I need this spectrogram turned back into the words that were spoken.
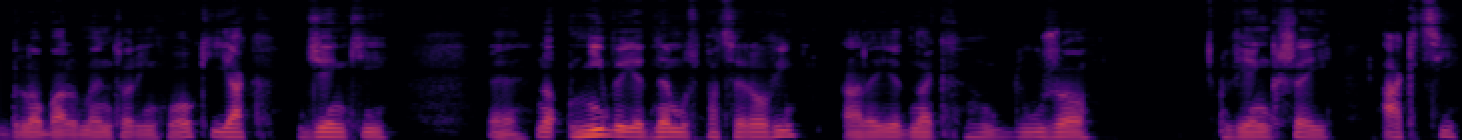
Global Mentoring Walk i jak dzięki no, niby jednemu spacerowi, ale jednak dużo większej akcji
